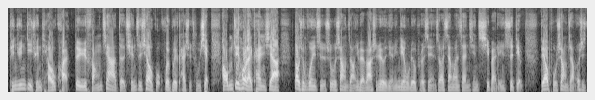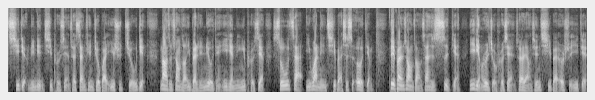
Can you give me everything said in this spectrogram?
平均地权条款对于房价的前置效果会不会开始出现？好，我们最后来看一下道琼工业指数上涨一百八十六点零点五六 percent，收在三万三千七百零四点；标普上涨二十七点零点七 percent，在三千九百一十九点；纳指上涨一百零六点一点零一 percent，收在一万零七百四十二点；费半上涨三十四点一点二九 percent，收在两千七百二十一点。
